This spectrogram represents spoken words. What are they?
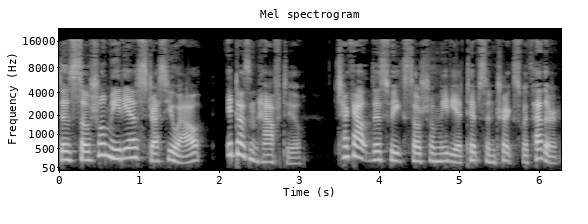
Does social media stress you out? It doesn't have to. Check out this week's social media tips and tricks with Heather.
